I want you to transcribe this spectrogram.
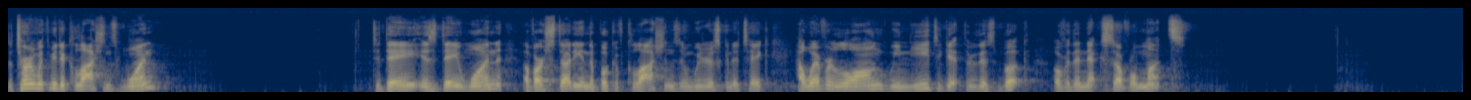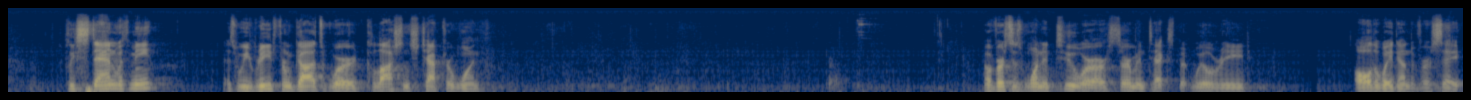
So turn with me to Colossians 1. Today is day one of our study in the book of Colossians, and we're just going to take however long we need to get through this book over the next several months. Please stand with me as we read from God's Word, Colossians chapter 1. Now, verses 1 and 2 are our sermon text, but we'll read all the way down to verse 8.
